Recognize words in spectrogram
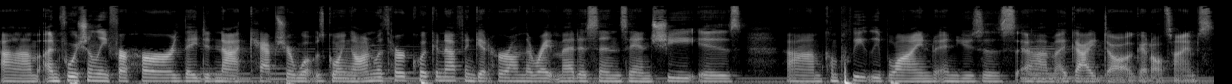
Um, unfortunately for her, they did not capture what was going on with her quick enough and get her on the right medicines, and she is um, completely blind and uses um, a guide dog at all times.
